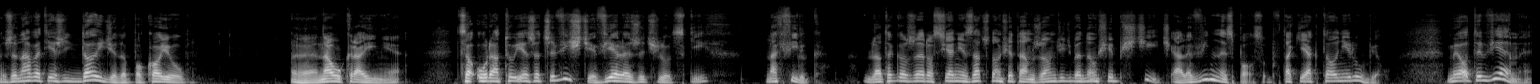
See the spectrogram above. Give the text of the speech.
że nawet jeżeli dojdzie do pokoju e, na Ukrainie, co uratuje rzeczywiście wiele żyć ludzkich na chwilkę. Dlatego, że Rosjanie zaczną się tam rządzić, będą się pścić, ale w inny sposób, w taki jak to oni lubią. My o tym wiemy.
